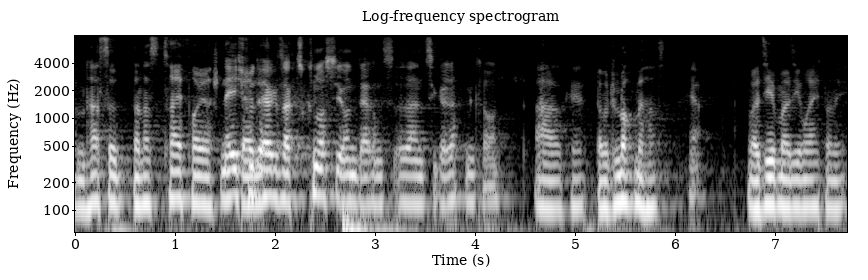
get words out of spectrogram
Dann hast du, dann hast du zwei Feuerstände. Nee, ich würde eher gesagt zu Knossi und deren seine Zigaretten klauen. Ah, okay. Damit du noch mehr hast. Ja. Weil sieben mal sieben reicht noch nicht.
